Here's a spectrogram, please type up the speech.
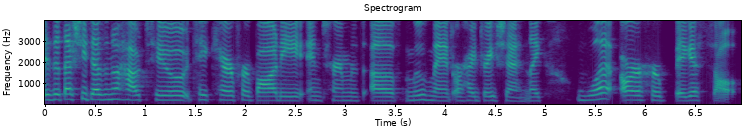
Is it that she doesn't know how to take care of her body in terms of movement or hydration? Like, what are her biggest sol-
